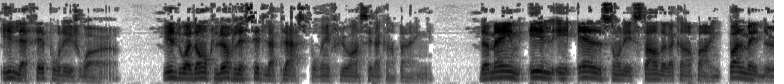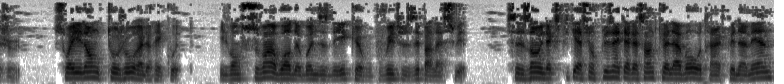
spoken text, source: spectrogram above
il l'a fait pour les joueurs. Il doit donc leur laisser de la place pour influencer la campagne. De même, ils et elles sont les stars de la campagne, pas le maître de jeu. Soyez donc toujours à leur écoute. Ils vont souvent avoir de bonnes idées que vous pouvez utiliser par la suite. S'ils ont une explication plus intéressante que la vôtre à un phénomène,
